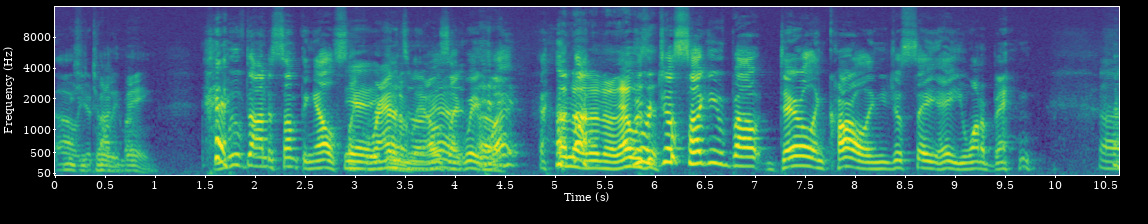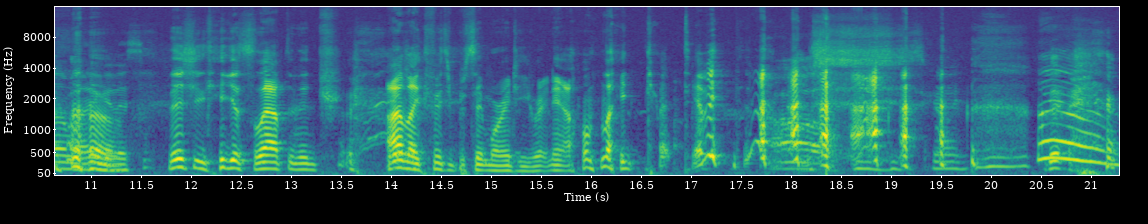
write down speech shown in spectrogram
oh should you're totally talking about. bang. He moved on to something else like Yeah, he randomly. goes I was like, wait, Oh. what? Oh no, no, no. That we was were a- just talking about Daryl and Carl, and you just say, "Hey, you want to bang?" Oh my goodness. Then she gets slapped, and then I'm like fifty percent more into you right now. I'm like, God damn it! Jesus Christ.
